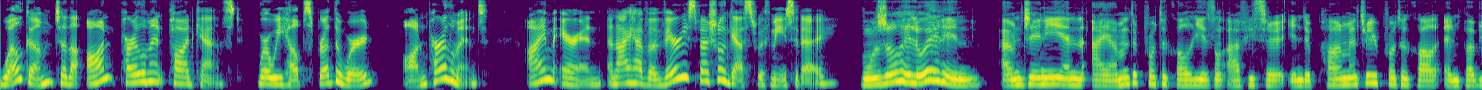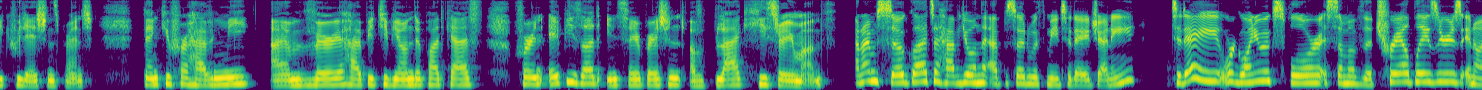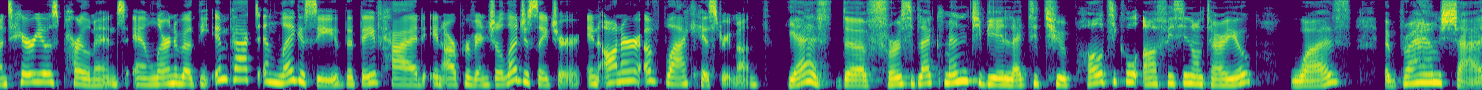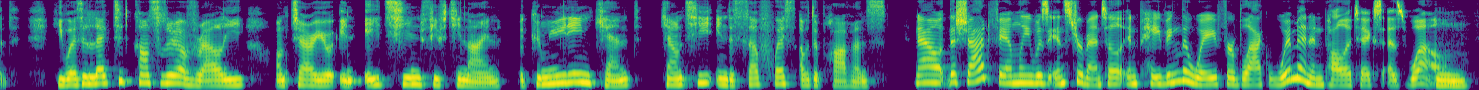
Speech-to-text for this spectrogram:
Welcome to the On Parliament podcast, where we help spread the word on Parliament. I'm Erin, and I have a very special guest with me today. Bonjour, hello, Erin. I'm Jenny, and I am the Protocol Liaison Officer in the Parliamentary Protocol and Public Relations Branch. Thank you for having me. I am very happy to be on the podcast for an episode in celebration of Black History Month. And I'm so glad to have you on the episode with me today, Jenny. Today, we're going to explore some of the trailblazers in Ontario's parliament and learn about the impact and legacy that they've had in our provincial legislature in honor of Black History Month. Yes, the first Black man to be elected to a political office in Ontario was Abraham Shadd. He was elected Councillor of Raleigh, Ontario in 1859, a community in Kent County in the southwest of the province. Now, the Shadd family was instrumental in paving the way for Black women in politics as well. Mm.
